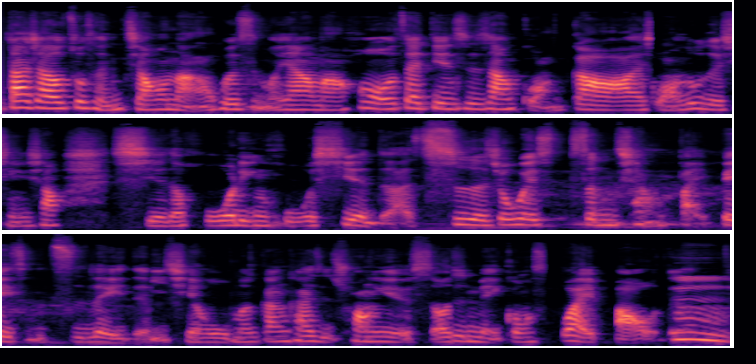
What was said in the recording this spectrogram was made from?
大家都做成胶囊或者怎么样，然后在电视上广告啊，网络的形象写的活灵活现的，吃了就会增强百倍什么之类的。以前我们刚开始创业的时候是美工外包的，嗯，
